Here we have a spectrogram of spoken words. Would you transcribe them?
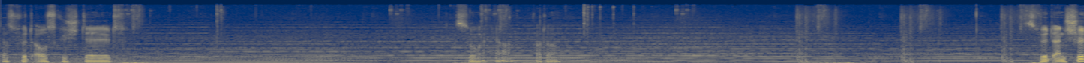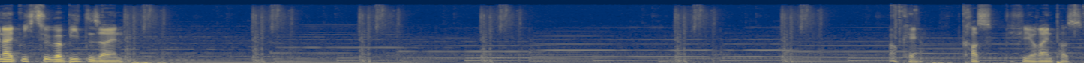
das wird ausgestellt. So, ja, warte. Es wird an Schönheit nicht zu überbieten sein. Krass, wie viel hier reinpasst.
